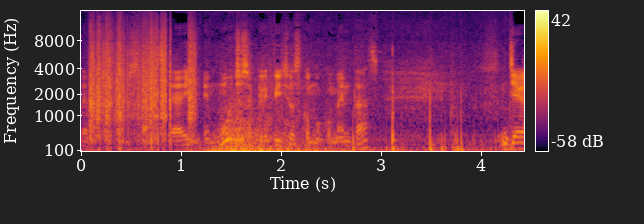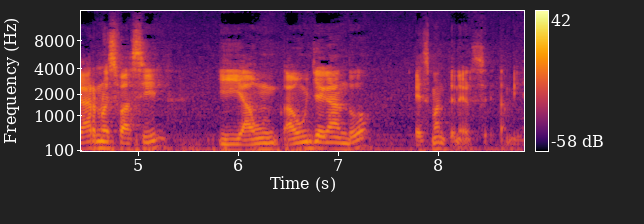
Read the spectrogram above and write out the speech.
de mucha constancia y de muchos sacrificios, como comentas. Llegar no es fácil y aún, aún llegando es mantenerse también.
